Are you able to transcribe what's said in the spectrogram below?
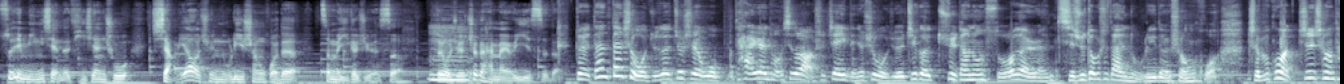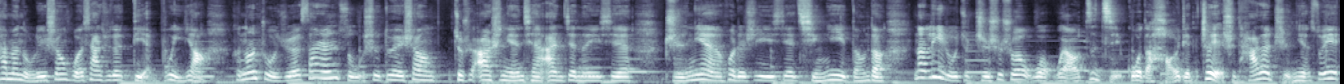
最明显的体现出想要去努力生活的这么一个角色，所以我觉得这个还蛮有意思的。对，但但是我觉得就是我不太认同西多老师这一点，就是我觉得这个剧当中所有的人其实都是在努力的生活，只不过支撑他们努力生活下去的点不一样。可能主角三人组是对上就是二十年前案件的一些执念或者是一些情谊等等，那例如就只是说我我要自己过得好一点。这也是他的执念，所以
